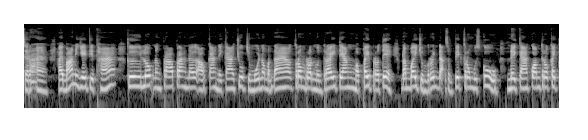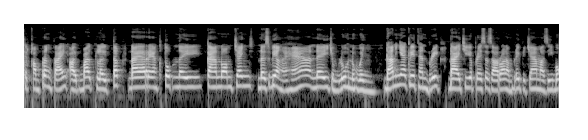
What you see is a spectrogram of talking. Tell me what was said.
សេរ៉ាហើយបាននិយាយទៀតថាគឺលោកនឹងប្រើប្រាស់នៅឱកាសនៃការជួបជាមួយនឹងបណ្ដាក្រុមរដ្ឋមន្ត្រីទាំង20ប្រទេសដើម្បីជំរុញដាក់សម្ពាធក្រុងមូស្គូនៃការគ្រប់គ្រងកិច្ចខិតខំប្រឹងប្រែងឲ្យបើកផ្លូវទឹកដែលរាំងខ្ទប់នៃការនាំចេញនៅស្បៀងអាហារនៃចំនួននោះវិញ Daniel Crittenbrick ដែលជាប្រេសិតសហរដ្ឋអាមេរិកប្រចាំអាស៊ីបូ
